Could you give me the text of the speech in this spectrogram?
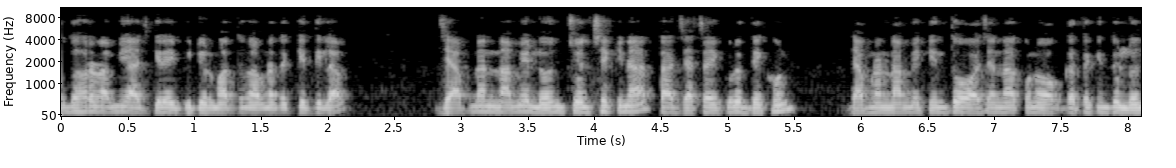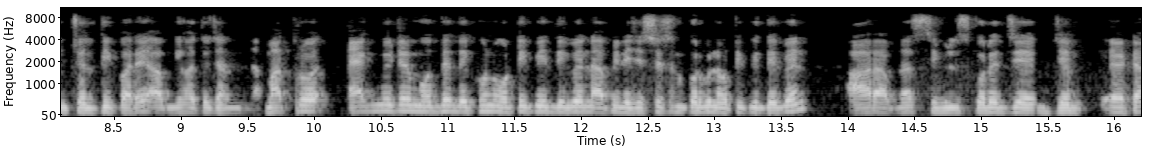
উদাহরণ আমি আজকের এই ভিডিওর মাধ্যমে আপনাদেরকে দিলাম, যে আপনার নামে লোন চলছে কিনা তা যাচাই করে দেখুন। যে আপনার নামে কিন্তু অজানা কোনো অজ্ঞাত কিন্তু লোন চলতেই পারে, আপনি হয়তো জানেন না। মাত্র এক মিনিটের মধ্যে দেখুন ওটিপি দিবেন, আপনি রেজিস্ট্রেশন করবেন ওটিপি দেবেন। আর আপনার সিভিল স্কোরের যে যে এটা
